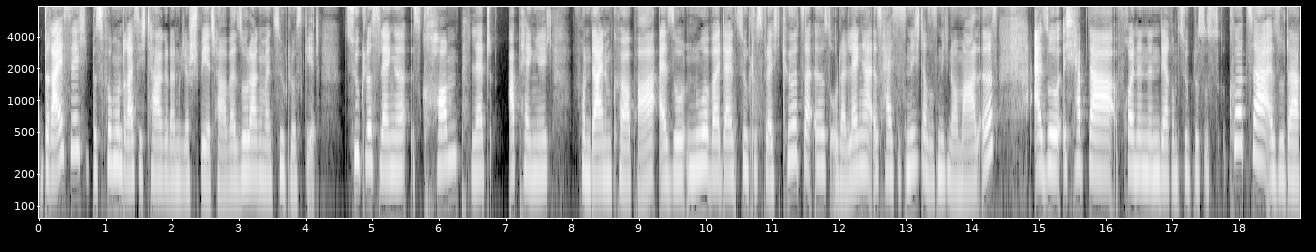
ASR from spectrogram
30 bis 35 Tage dann wieder später, weil so lange mein Zyklus geht. Zykluslänge ist komplett abhängig von deinem Körper. Also nur weil dein Zyklus vielleicht kürzer ist oder länger ist, heißt es nicht, dass es nicht normal ist. Also ich habe da Freundinnen, deren Zyklus ist kürzer. Also da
